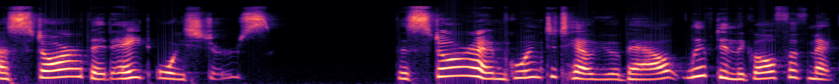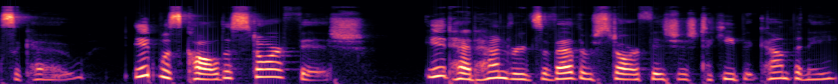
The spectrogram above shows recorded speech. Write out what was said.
a Star That Ate Oysters. The star I am going to tell you about lived in the Gulf of Mexico. It was called a starfish. It had hundreds of other starfishes to keep it company.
